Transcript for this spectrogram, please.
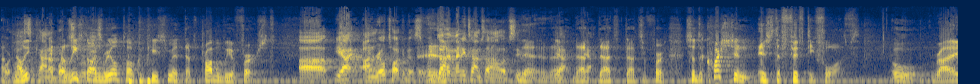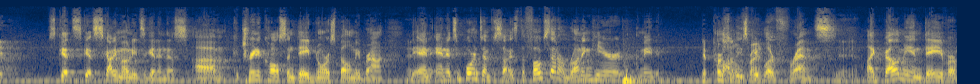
At Nelson least- County Board at least on Real Talk with Keith Smith, that's probably a first. Uh, yeah, on Real Talk it is. We've done it many times on I Love Yeah, that, Yeah, that, yeah. That's, that's a first. So the question is the 54th, Ooh, right? get, get Scotty Moe needs to get in this. Um, Katrina Callsen, Dave Norris, Bellamy Brown, and and it's important to emphasize the folks that are running here. I mean, They're a lot of these friends. people are friends. Yeah, yeah. Like Bellamy and Dave are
